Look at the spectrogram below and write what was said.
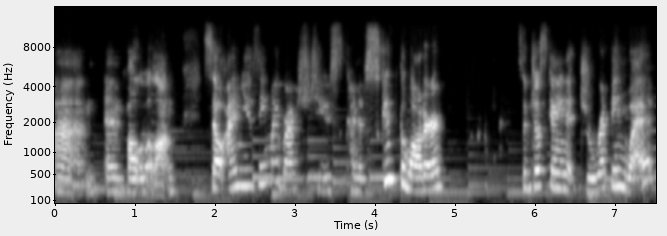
um, and follow along. So I'm using my brush to kind of scoop the water. So I'm just getting it dripping wet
